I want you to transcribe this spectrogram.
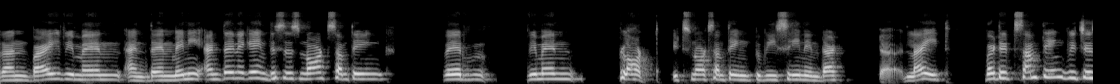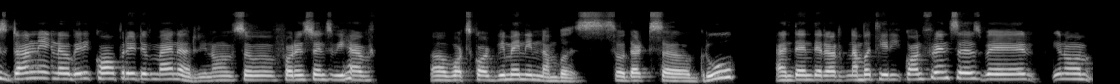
run by women, and then many. And then again, this is not something where women plot. It's not something to be seen in that uh, light but it's something which is done in a very cooperative manner you know so for instance we have uh, what's called women in numbers so that's a group and then there are number theory conferences where you know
